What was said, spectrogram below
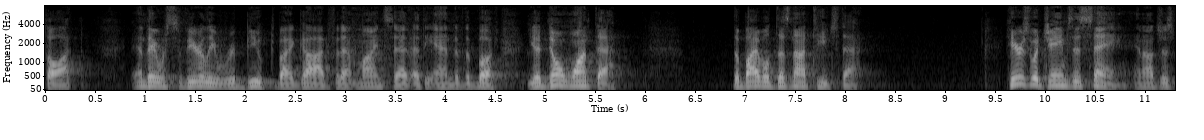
thought, and they were severely rebuked by God for that mindset at the end of the book. You don't want that. The Bible does not teach that. Here's what James is saying, and I'll just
